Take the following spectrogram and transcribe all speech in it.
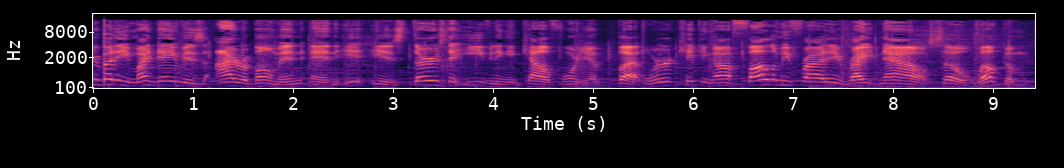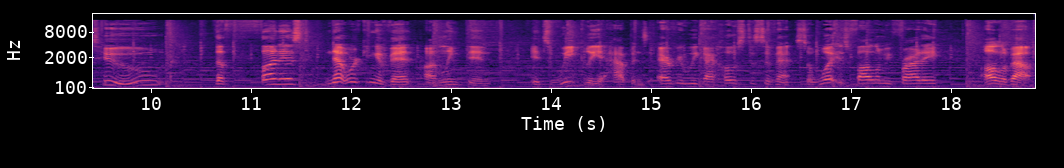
everybody, my name is Ira Bowman, and it is Thursday evening in California, but we're kicking off Follow Me Friday right now. So, welcome to the funnest networking event on LinkedIn. It's weekly, it happens every week. I host this event. So, what is Follow Me Friday all about?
